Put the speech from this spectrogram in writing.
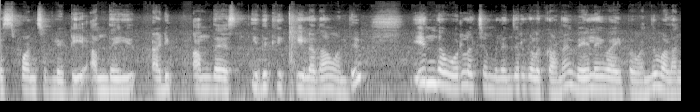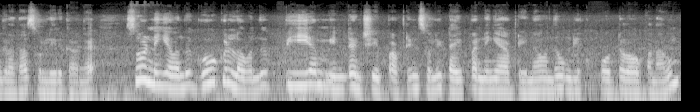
ரெஸ்பான்சிபிலிட்டி அந்த அடி அந்த இதுக்கு கீழே தான் வந்து இந்த ஒரு லட்சம் இளைஞர்களுக்கான வேலைவாய்ப்பை வந்து வழங்குறதா சொல்லியிருக்காங்க. ஸோ நீங்கள் வந்து கூகுளில் வந்து பிஎம் இன்டர்ன்ஷிப் அப்படின்னு சொல்லி டைப் பண்ணீங்க அப்படின்னா வந்து உங்களுக்கு போர்ட்டல் ஓப்பன் ஆகும்.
